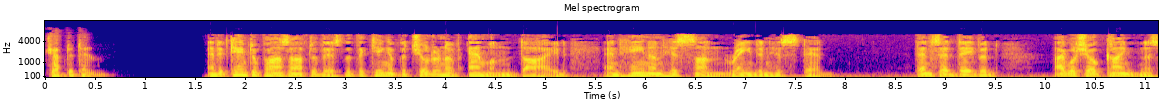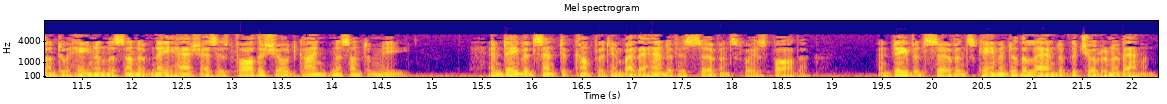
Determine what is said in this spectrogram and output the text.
Chapter 10 And it came to pass after this that the king of the children of Ammon died, and Hanun his son reigned in his stead. Then said David, I will show kindness unto Hanun the son of Nahash, as his father showed kindness unto me. And David sent to comfort him by the hand of his servants for his father. And David's servants came into the land of the children of Ammon.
